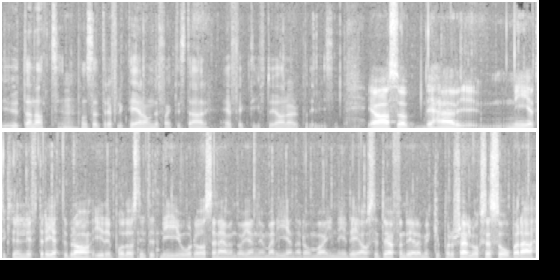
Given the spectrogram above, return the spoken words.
utan att mm. på något sätt reflektera om det faktiskt är effektivt att göra det på det viset. Ja, alltså det här, ni, jag tyckte ni lyfte det jättebra i det poddavsnittet ni gjorde och sen även då Jenny och Maria när de var inne i det avsnittet. Jag funderar mycket på det själv också. Jag såg bara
